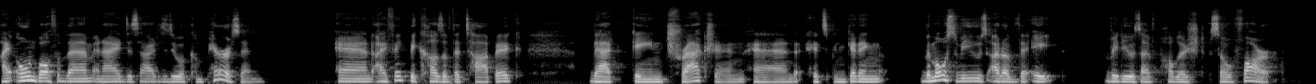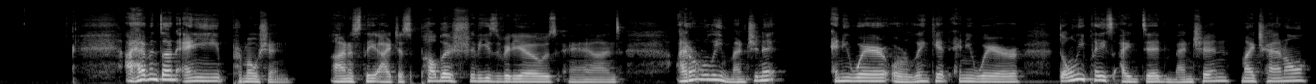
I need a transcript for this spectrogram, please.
I own both of them and I decided to do a comparison. And I think because of the topic that gained traction and it's been getting the most views out of the eight videos I've published so far. I haven't done any promotion. Honestly, I just publish these videos and I don't really mention it anywhere or link it anywhere. The only place I did mention my channel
